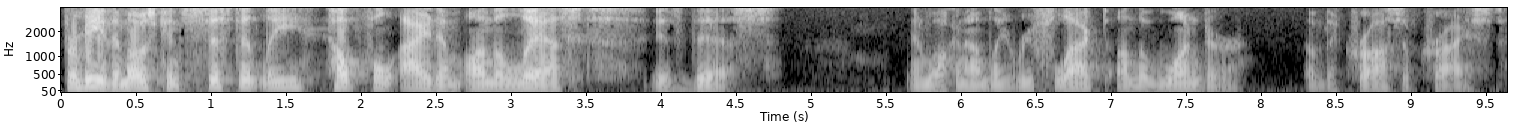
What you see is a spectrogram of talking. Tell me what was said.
For me, the most consistently helpful item on the list is this and walking humbly, reflect on the wonder of the cross of Christ.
